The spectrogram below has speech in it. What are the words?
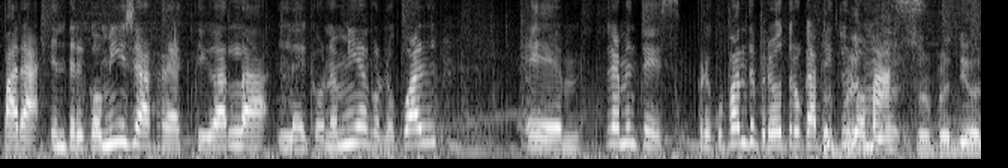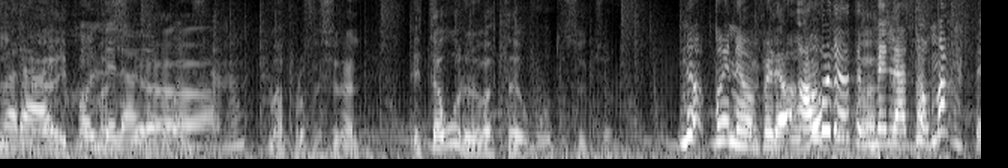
para, entre comillas, reactivar la, la economía, con lo cual eh, realmente es preocupante, pero otro capítulo más Sorprendió el- para la el hall de la vergüenza, ¿no? más profesional. Está bueno el basta de humo tu sección. No, bueno, En pero ahora me la haces- tomaste.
